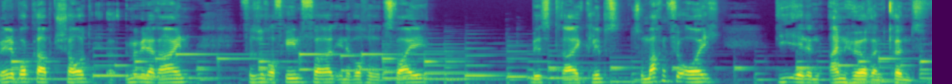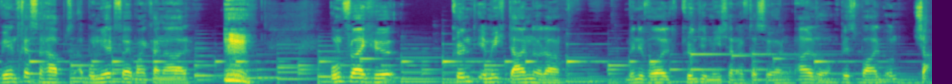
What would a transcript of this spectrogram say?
wenn ihr Bock habt, schaut äh, immer wieder rein. Ich versuche auf jeden Fall in der Woche so zwei bis drei Clips zu machen für euch, die ihr dann anhören könnt. Wer Interesse habt, abonniert vielleicht meinen Kanal. Und vielleicht könnt ihr mich dann, oder wenn ihr wollt, könnt ihr mich dann öfters hören. Also, bis bald und ciao.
